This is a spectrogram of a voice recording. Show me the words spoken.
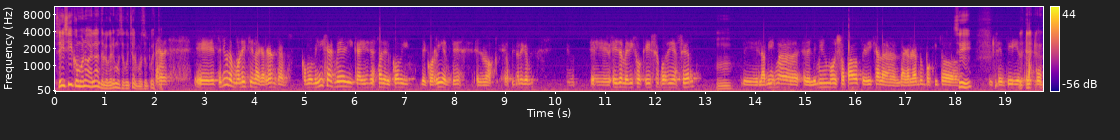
Sí, sí, cómo no, adelante, lo queremos escuchar, por supuesto. Eh, tenía una molestia en la garganta. Como mi hija es médica y ella está en el COVID de corriente, en los hospitales que... Eh, ella me dijo que eso podía ser Mm. de la misma, el mismo hisopado te deja la, la garganta un poquito Sí. y sentí el Eh, eh,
